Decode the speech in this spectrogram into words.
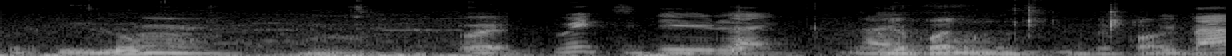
per kilo. Mm. Wh- Which do you like? Like, Japan. Japan. Di ba?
